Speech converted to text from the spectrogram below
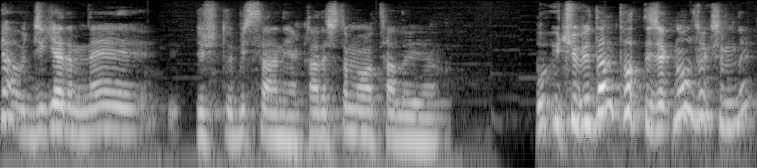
Ya ciğerim ne düştü bir saniye karıştım ortalığı ya. Bu üçü birden patlayacak ne olacak şimdi?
